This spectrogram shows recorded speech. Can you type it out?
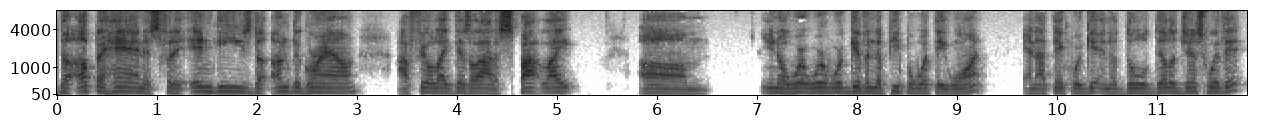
the upper hand is for the indies, the underground. I feel like there's a lot of spotlight. Um, you know, we're we're we're giving the people what they want, and I think we're getting a dual diligence with it.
